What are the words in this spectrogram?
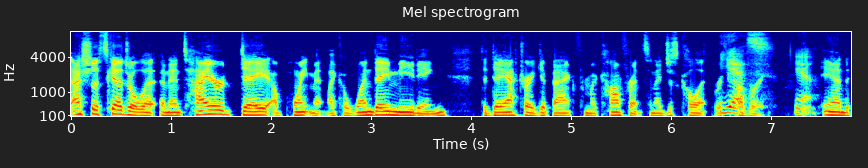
actually schedule an entire day appointment, like a one day meeting the day after I get back from a conference and I just call it recovery. Yes. Yeah. And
